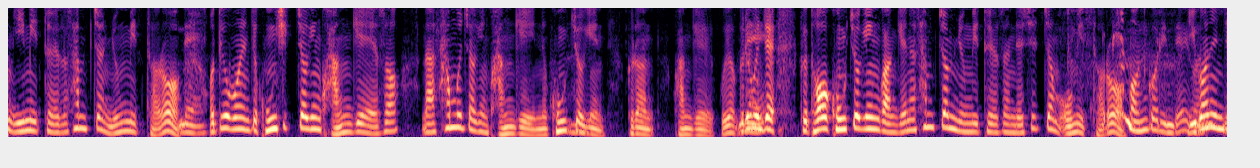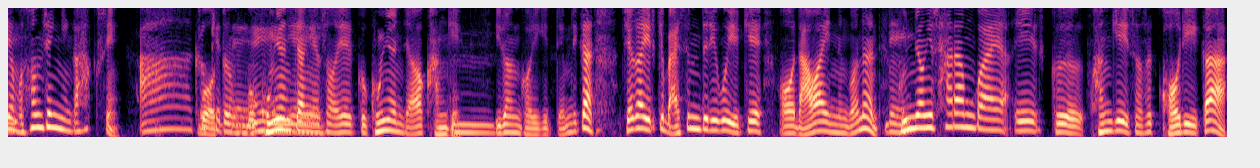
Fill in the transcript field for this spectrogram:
1.2m에서 3.6m로 네. 어떻게 보면 이제 공식적인 관계에서나 사무적인 관계에 있는 공적인 그런 관계고요. 그리고 네. 이제 그 더 공적인 관계는 3.6m에서 이제 10.5m로 꽤먼 거리인데요. 이거는 이제 뭐 선생님과 학생, 아, 뭐 어떤 뭐 공연장에서의 예. 그 공연자와 관계 음. 이런 거리기 때문에, 그러니까 제가 이렇게 말씀드리고 이렇게 어, 나와 있는 거는 네. 분명히 사람과의 그 관계에 있어서 거리가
